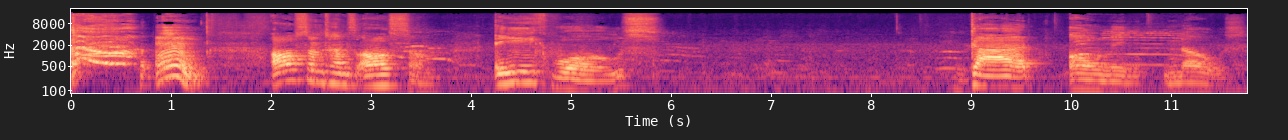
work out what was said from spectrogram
mm, awesome times awesome. Equals God only knows.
